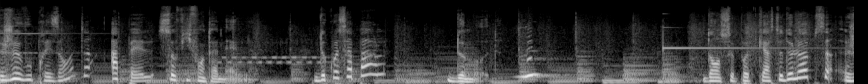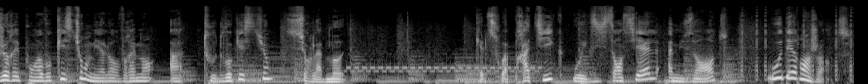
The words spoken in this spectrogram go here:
je vous présente Appel Sophie Fontanelle. De quoi ça parle? De mode. Dans ce podcast de l'Obs, je réponds à vos questions, mais alors vraiment à toutes vos questions sur la mode. Qu'elle soit pratique ou existentielle, amusante ou dérangeante.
